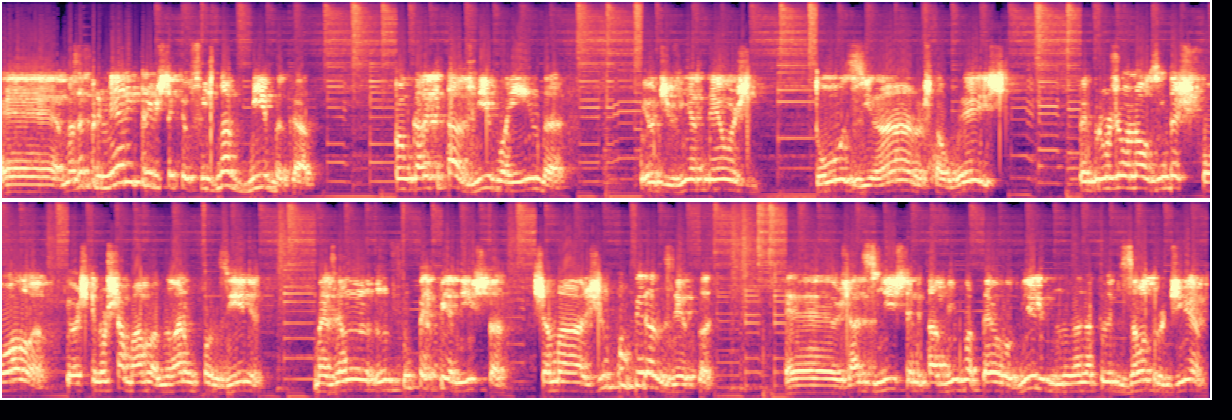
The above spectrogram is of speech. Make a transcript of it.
É, mas a primeira entrevista que eu fiz na vida, cara, foi um cara que tá vivo ainda. Eu devia ter uns 12 anos, talvez. Foi para um jornalzinho da escola, que eu acho que não chamava, não era um fanzine, mas é um, um super pianista, chama Gilton Piranzeta é, jazzista, ele tá vivo até, eu vi ele na televisão outro dia,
